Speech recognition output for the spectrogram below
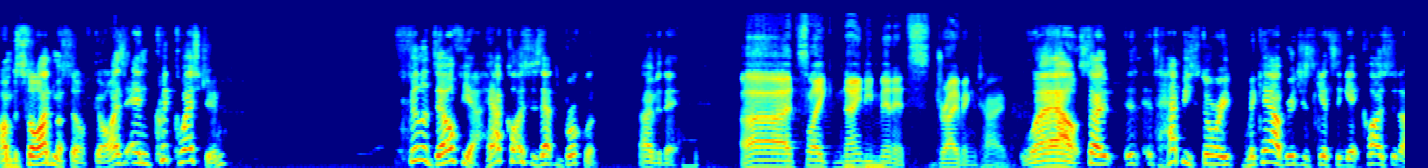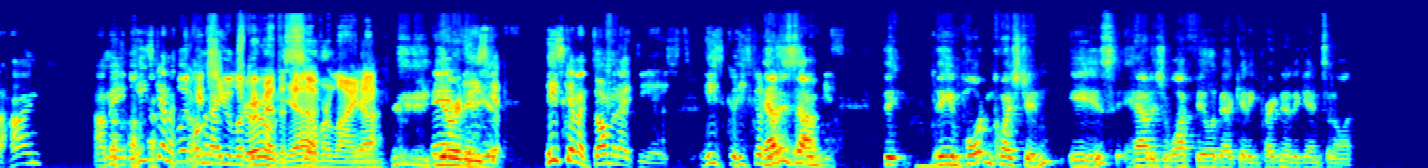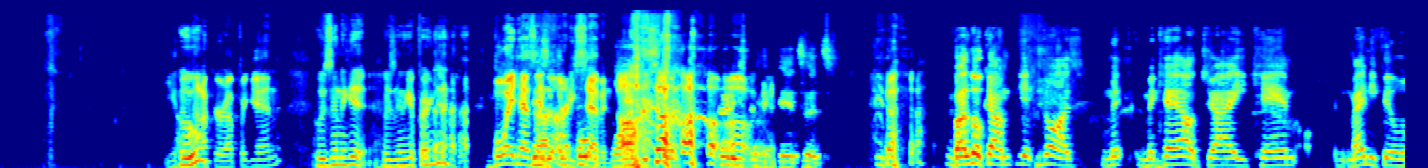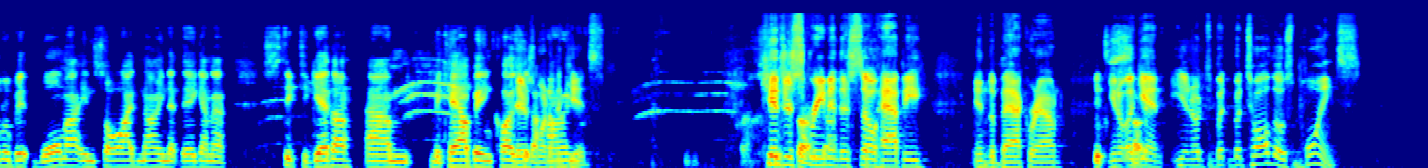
I'm beside myself, guys. And quick question: Philadelphia, how close is that to Brooklyn over there? Uh, it's like ninety minutes driving time. Wow. So it's a happy story. Mikal Bridges gets to get closer to home. I mean, he's going to Look dominate. at you looking True, at the yeah, silver lining. yeah. You're an he's idiot. Gonna, he's going to dominate the East. He's he's got. How um, he's- The the important question is, how does your wife feel about getting pregnant again tonight? You gonna Who? knock her up again? Who's gonna get Who's gonna get pregnant? Boyd has like a- thirty-seven. Oh. kids. Oh, Thirty-seven okay. kids. It's But look, um, yeah, guys, M- Mikal, Jae, Cam made me feel a little bit warmer inside, knowing that they're going to stick together. Um, Mikal being closer There's to one home. of the kids. Kids are Sorry, screaming. guys. They're so happy in the background. It's you know so- again you know but but to all those points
